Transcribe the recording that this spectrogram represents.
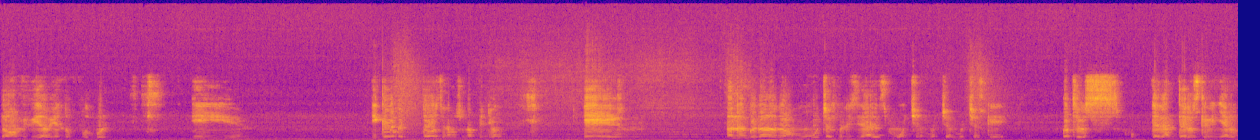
toda mi vida viendo fútbol y, y creo que todos tenemos una opinión. Eh, nos ha dado muchas felicidades, muchas, muchas, muchas que otros delanteros que vinieron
